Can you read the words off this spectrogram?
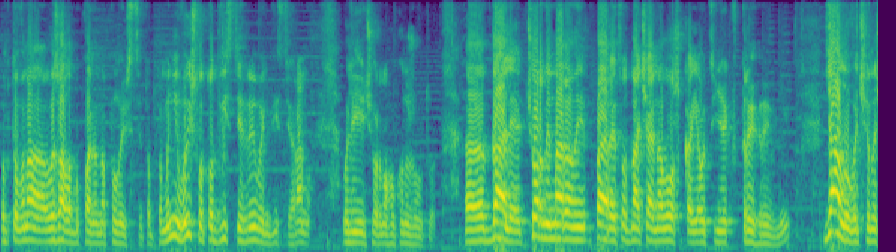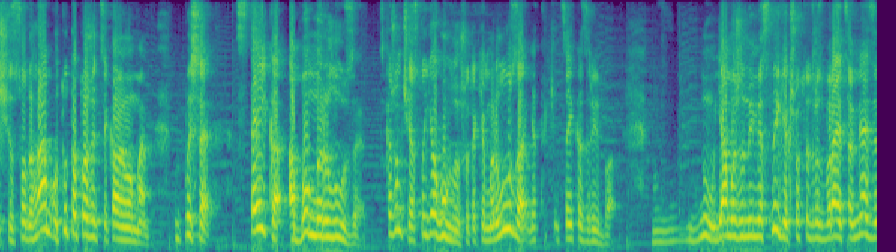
Тобто вона лежала буквально на поличці. Тобто мені вийшло то 200 гривень, 200 грам олії чорного кунжуту. Е, далі, чорний мерений перець, одна чайна ложка, я оцінюю як в 3 гривні. Яловичина 600 грам. Отут теж цікавий момент. Тут пише стейка або мерлузи. Скажу чесно, я гуглив, що таке мерлуза, я такий це якась риба. Ну, я може не м'ясник, якщо хтось розбирається в м'ясі,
